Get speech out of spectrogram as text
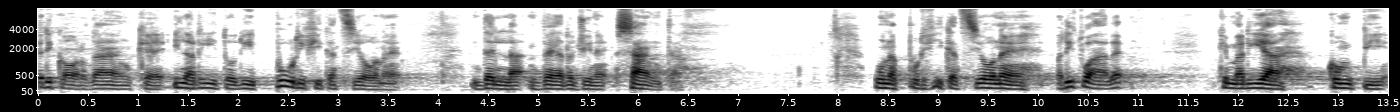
ricorda anche il rito di purificazione della Vergine Santa. Una purificazione rituale che Maria compì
